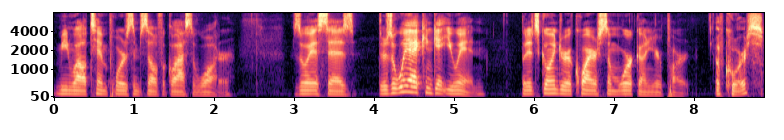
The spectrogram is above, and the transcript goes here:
Meanwhile, Tim pours himself a glass of water. Zoya says, There's a way I can get you in, but it's going to require some work on your part. Of course.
